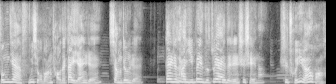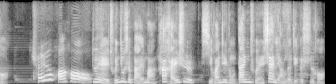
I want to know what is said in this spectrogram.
封建腐朽王朝的代言人、象征人。但是他一辈子最爱的人是谁呢？是纯元皇后。纯元皇后，对，纯就是白嘛，她还是喜欢这种单纯善良的这个时候，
